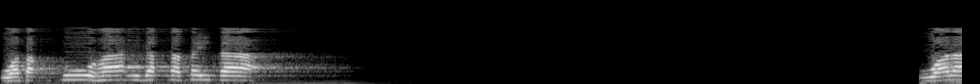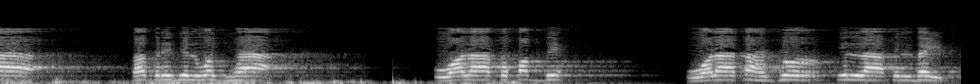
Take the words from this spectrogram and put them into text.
wa taqsuha idza qasaita." ولا تضرب الوجه ولا تقبح ولا تهجر إلا في البيت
